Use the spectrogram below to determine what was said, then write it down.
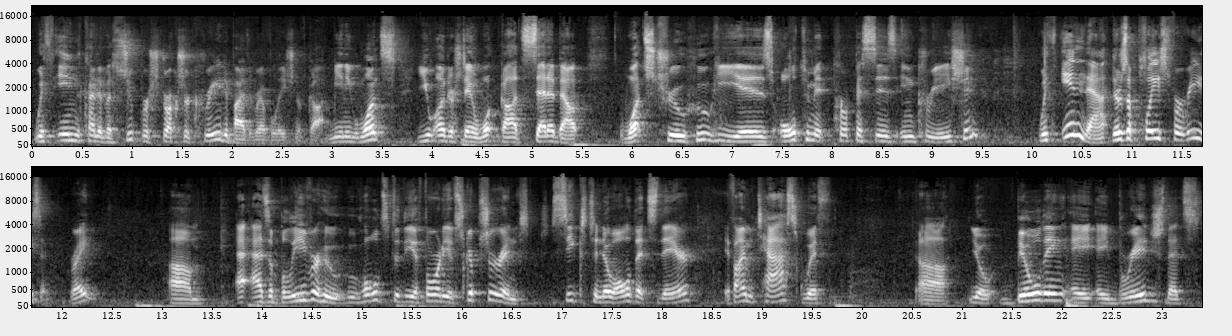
within kind of a superstructure created by the revelation of God. Meaning, once you understand what God said about what's true, who He is, ultimate purposes in creation, within that, there's a place for reason, right? Um, as a believer who, who holds to the authority of Scripture and seeks to know all that's there, if I'm tasked with uh, you know, building a, a bridge that's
